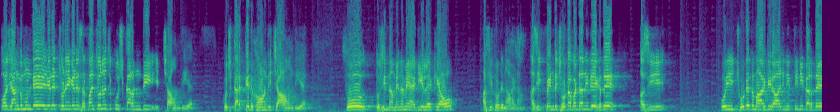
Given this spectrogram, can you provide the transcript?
ਉਹ ਯੰਗ ਮੁੰਡੇ ਜਿਹੜੇ ਚੁਣੇ ਗਏ ਨੇ ਸਰਪੰਚ, ਉਹਨਾਂ 'ਚ ਕੁਝ ਕਰਨ ਦੀ ਇੱਛਾ ਹੁੰਦੀ ਹੈ ਕੁਝ ਕਰਕੇ ਦਿਖਾਉਣ ਦੀ ਚਾਹ ਹੁੰਦੀ ਹੈ। ਸੋ ਤੁਸੀਂ ਨਵੇਂ-ਨਵੇਂ ਆਈਡੀਆ ਲੈ ਕੇ ਆਓ, ਅਸੀਂ ਤੁਹਾਡੇ ਨਾਲ ਆ ਅਸੀਂ ਪਿੰਡ ਛੋਟਾ ਵੱਡਾ ਨਹੀਂ ਦੇਖਦੇ, ਅਸੀਂ ਕੋਈ ਛੋਟੇ ਦਿਮਾਗ ਦੀ ਰਾਜਨੀਤੀ ਨਹੀਂ ਕਰਦੇ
